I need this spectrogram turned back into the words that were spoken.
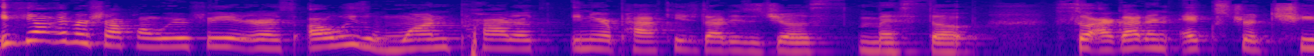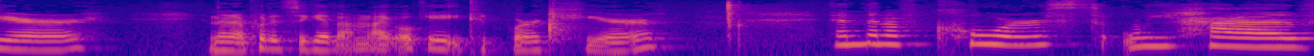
if y'all ever shop on Wayfair, there's always one product in your package that is just messed up. So I got an extra chair and then I put it together. I'm like, okay, it could work here. And then of course we have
